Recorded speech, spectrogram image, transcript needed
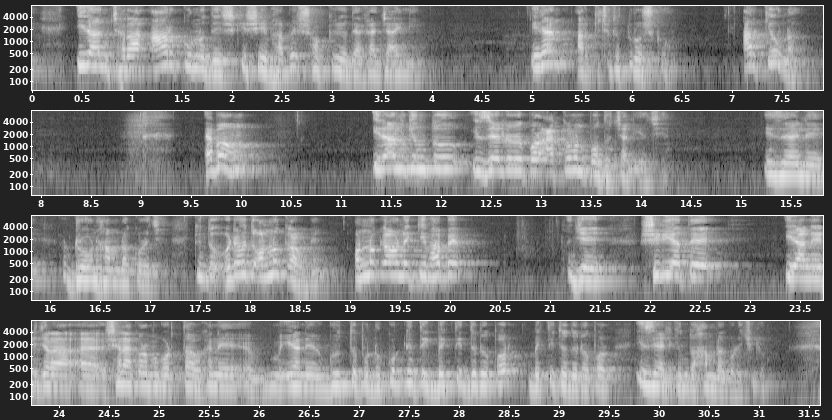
ইরান ছাড়া আর কোনো দেশকে সেভাবে সক্রিয় দেখা যায়নি। ইরান আর কিছুটা তুরস্ক, আর কেউ না। এবং ইরান কিন্তু ইসরায়েলের উপর আক্রমণ পর্যন্ত চালিয়েছে। ইসরায়েলে ড্রোন হামলা করেছে। কিন্তু ওটা হয়তো অন্য কারণে। অন্য কারণে কীভাবে যে সিরিয়াতে ইরানের যারা সেনা কর্মকর্তা, ওখানে ইরানের গুরুত্বপূর্ণ কূটনীতিক ব্যক্তিত্বের উপর, ব্যক্তিত্বদের উপর ইসরায়েল কিন্তু হামলা করেছিল।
